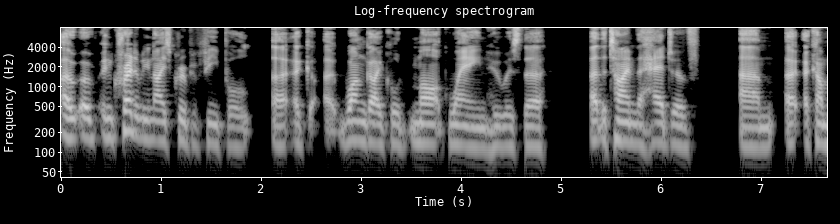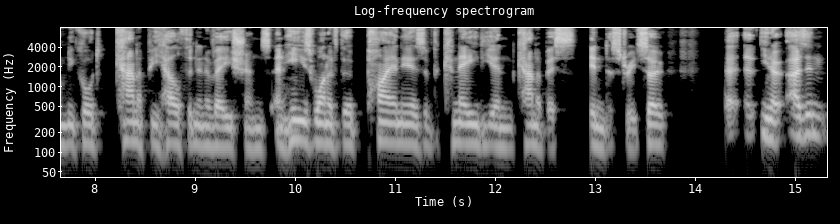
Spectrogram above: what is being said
a, a incredibly nice group of people. Uh, a, a, one guy called Mark Wayne, who was the at the time the head of um, a, a, company called Canopy Health and Innovations, and he's one of the pioneers of the Canadian cannabis industry. So, uh, uh you know, as in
